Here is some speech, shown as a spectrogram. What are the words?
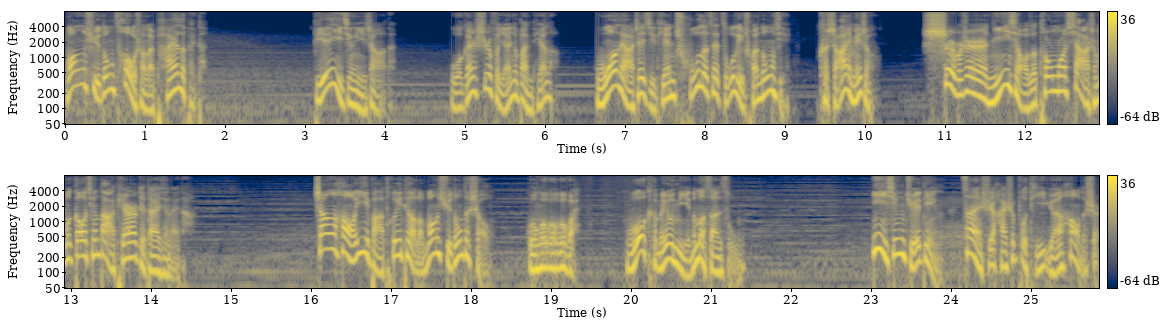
汪旭东凑上来拍了拍他。别一惊一乍的，我跟师傅研究半天了，我俩这几天除了在组里传东西，可啥也没整。是不是你小子偷摸下什么高清大片给带进来的？张浩一把推掉了汪旭东的手，滚滚滚滚滚！我可没有你那么三俗。一兴决定暂时还是不提袁浩的事，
